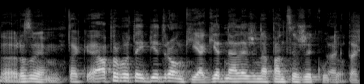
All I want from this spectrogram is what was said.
no, rozumiem. Tak, a propos tej biedronki, jak jedna leży na pancerzyku. Tak, to... tak,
